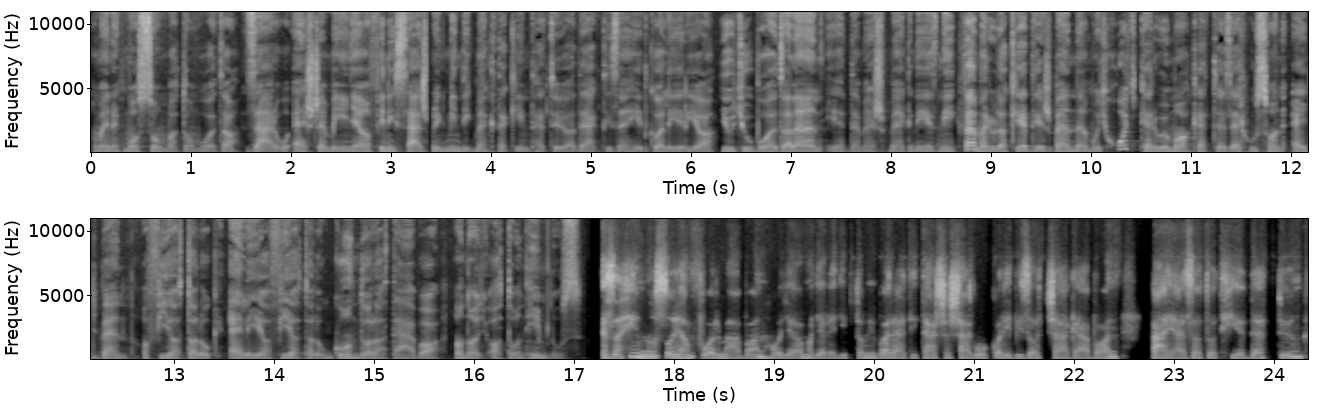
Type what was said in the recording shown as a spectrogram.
amelynek most szombaton volt a záró eseménye. A finiszás még mindig megtekinthető a Deák 17 galéria YouTube oldalán, érdemes megnézni. Felmerül a kérdés bennem, hogy hogy kerül ma 2021-ben a fiatalok elé, a fiatalok gondolatába a nagy Aton himnusz? Ez a himnusz olyan formában, hogy a Magyar Egyiptomi Baráti Társaság ókori bizottságában pályázatot hirdettünk,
